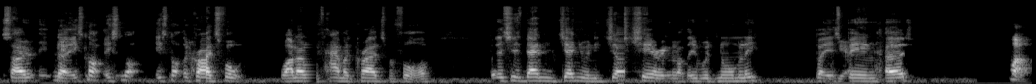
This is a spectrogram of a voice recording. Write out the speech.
So look, it's not it's not it's not the crowd's fault. Well, I know we've hammered crowds before, but this is then genuinely just cheering like they would normally, but it's Yeah. being heard. Well,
